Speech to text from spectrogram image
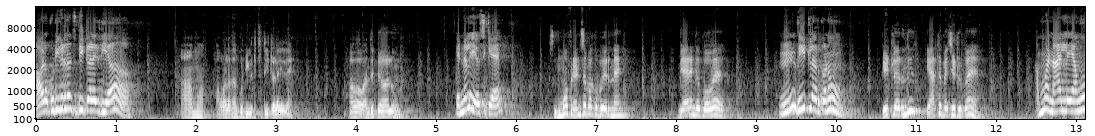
அவளை குடிக்கிறத சுத்தி கலைவியா ஆமா அவளை தான் கூட்டிகிட்டு சுத்திட்டு அலையுதேன் அவ வந்துட்டாலும். என்னல யோசிக்க? சும்மா ஃப்ரெண்ட்ஸை பார்க்க போயிருந்தேன். வேற எங்க போவ? ம் வீட்ல இருக்கணும். வீட்ல இருந்து யார்கிட்ட பேசிட்டு இருப்பேன்? அம்மா நான் இல்லையாங்க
